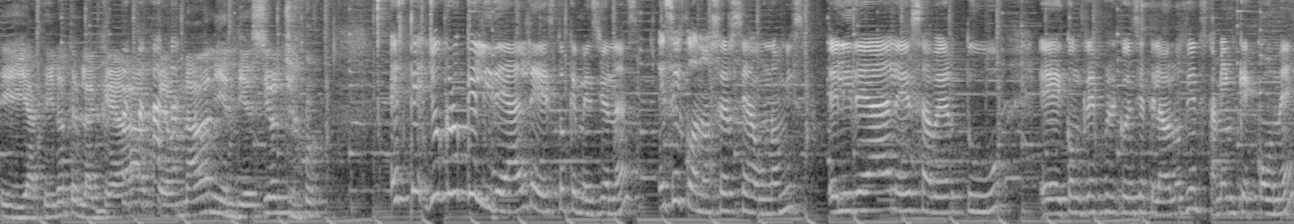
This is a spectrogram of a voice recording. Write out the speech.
Y a ti no te blanquea, pero nada ni en 18. Es que yo creo que el ideal de esto que mencionas es el conocerse a uno mismo. El ideal es saber tú eh, con qué frecuencia te lavas los dientes, también qué comes,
